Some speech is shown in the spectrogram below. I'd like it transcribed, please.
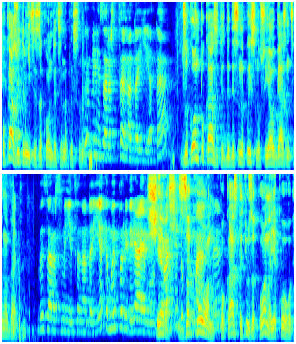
Показуйте мені цей закон, де це написано. Ви мені зараз це надаєте. Закон показуйте, де, де це написано, що я обов'язаний це надати. Ви зараз мені це надаєте. Ми перевіряємо Ще раз, ваші закон, документи. показ статтю закону, якого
